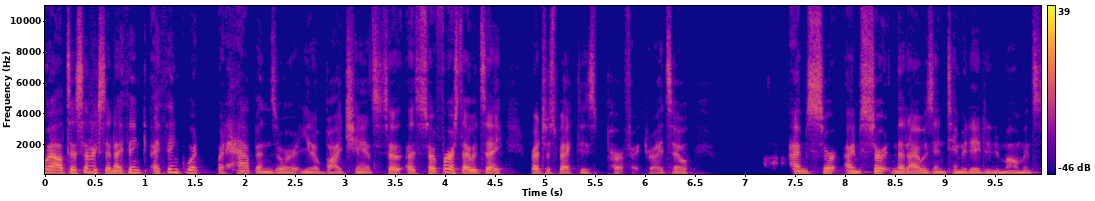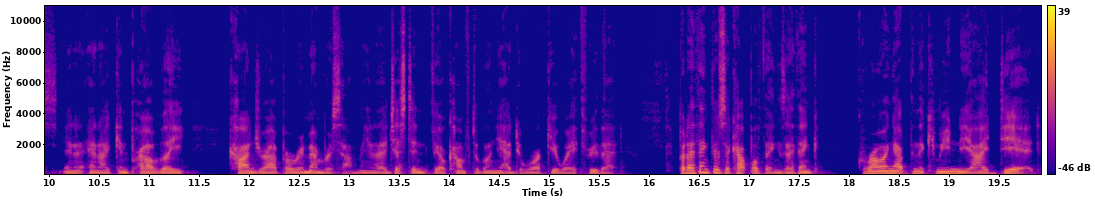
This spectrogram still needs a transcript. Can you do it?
well, to some extent, I think I think what what happens, or you know, by chance. So uh, so first, I would say retrospect is perfect, right? So I'm certain I'm certain that I was intimidated in moments, and, and I can probably conjure up or remember something. You know, I just didn't feel comfortable and you had to work your way through that. But I think there's a couple things. I think growing up in the community I did,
